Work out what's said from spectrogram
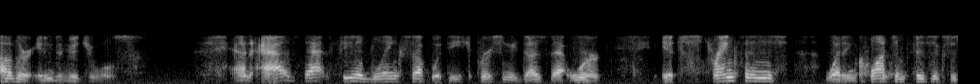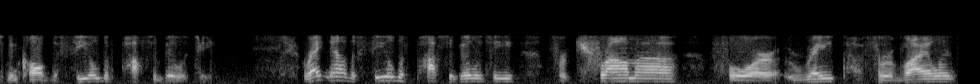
other individuals. And as that field links up with each person who does that work, it strengthens what in quantum physics has been called the field of possibility. Right now, the field of possibility for trauma, for rape, for violence,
